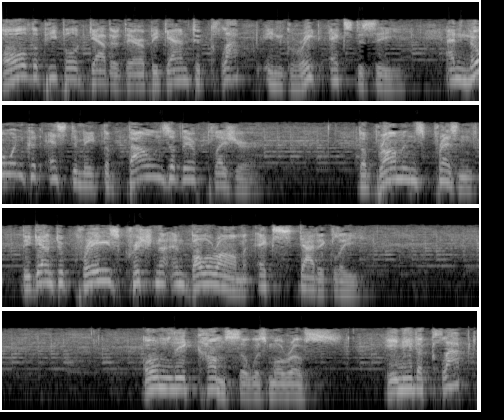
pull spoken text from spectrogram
All the people gathered there began to clap in great ecstasy, and no one could estimate the bounds of their pleasure. The Brahmins present began to praise Krishna and Balaram ecstatically. Only Kamsa was morose. He neither clapped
